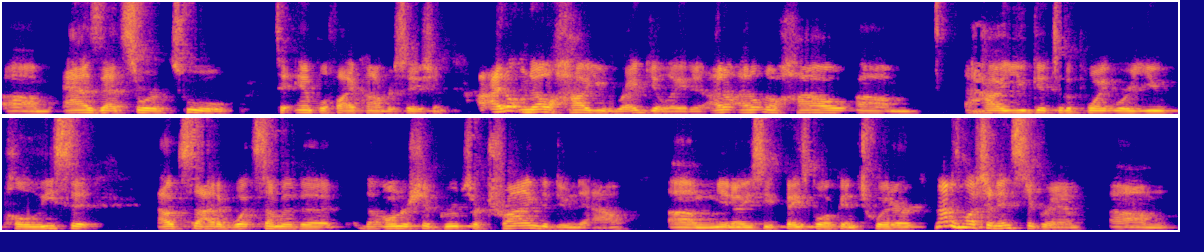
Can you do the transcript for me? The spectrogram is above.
um, as that sort of tool to amplify conversation. I don't know how you regulate it. I don't. I don't know how um, how you get to the point where you police it outside of what some of the the ownership groups are trying to do now. Um, you know, you see Facebook and Twitter, not as much on Instagram, um,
